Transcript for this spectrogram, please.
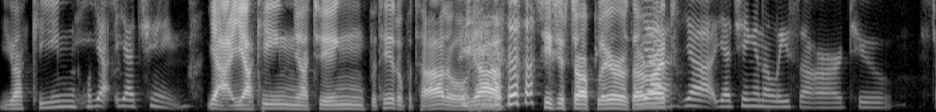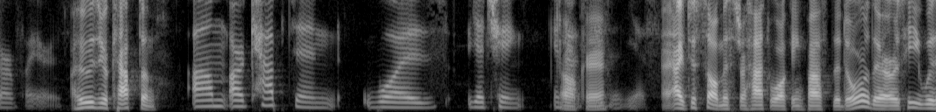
Joaquin? Yeah, What's- yeah, Joaquin, Yaching, potato, potato. Yeah. She's your star player, is that yeah, right? Yeah, yeah, Ching and Elisa are our two star players. Who's your captain? Um, our captain was Yaching in that Okay. season. Yes. I I just saw Mr. Hat walking past the door there. Is he was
